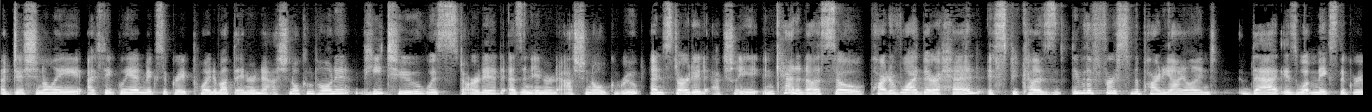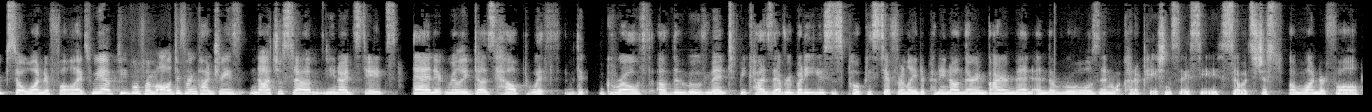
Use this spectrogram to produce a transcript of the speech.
Additionally, I think Leanne makes a great point about the international component. P2 was started as an international group and started actually in Canada. So part of why they're ahead is because they were the first to the party island that is what makes the group so wonderful. Like we have people from all different countries, not just um, the United States, and it really does help with the growth of the movement because everybody uses POCUS differently depending on their environment and the rules and what kind of patients they see. So it's just a wonderful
